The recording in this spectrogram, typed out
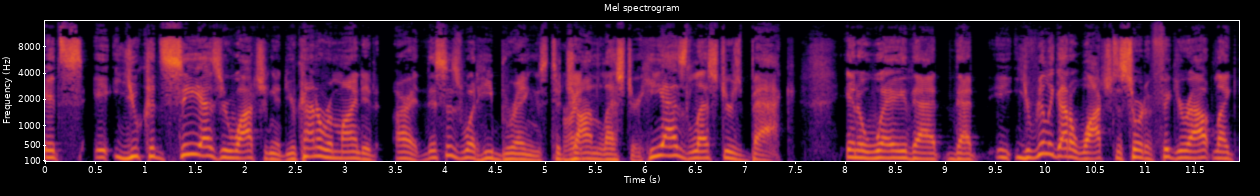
It's it, you could see as you're watching it, you're kind of reminded. All right, this is what he brings to Jon Lester. He has Lester's back in a way that that you really got to watch to sort of figure out like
